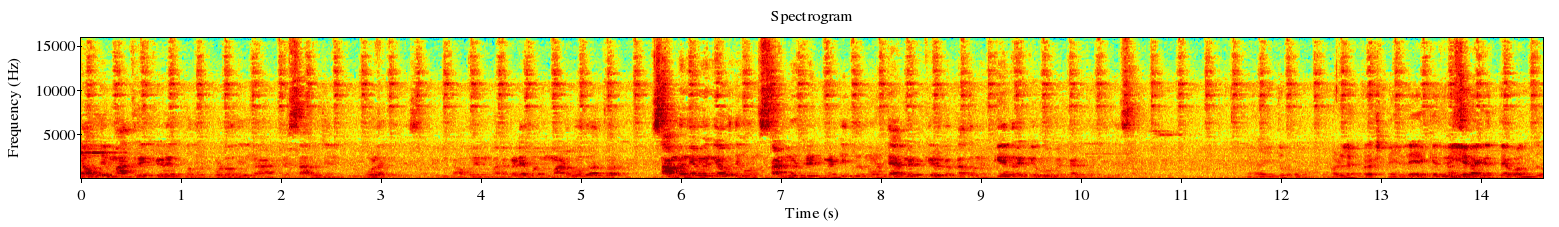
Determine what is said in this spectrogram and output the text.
ಯಾವುದೇ ಮಾತ್ರೆ ಕೇಳಕ್ ಬದಲು ಕೊಡೋದಿಲ್ಲ. ಅಂದ್ರೆ ಸಾರ್ವಜನಿಕರು ಗೋಳಾಗಿದೆ ಸರ್. ಈಗ ಏನು ಹೊರಗಡೆ ಬಂದು ಮಾಡ್ಬೋದಾ ಅಥವಾ ಸಾಮಾನ್ಯವಾಗಿ ಯಾವುದೇ ಒಂದು ಸಣ್ಣ ಟ್ರೀಟ್ಮೆಂಟ್ ಇದ್ದು ಒಂದು ಟ್ಯಾಬ್ಲೆಟ್ ಕೇಳಬೇಕಾದ್ರೂ ಕೇಂದ್ರಕ್ಕೆ ಹೋಗ್ಬೇಕಾಗಿ ಬಂದಿದೆ ಸರ್. ಇದು ಒಳ್ಳೆ ಪ್ರಶ್ನೆ ಇದೆ. ಯಾಕೆಂದ್ರೆ ಏನಾಗುತ್ತೆ, ಒಂದು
